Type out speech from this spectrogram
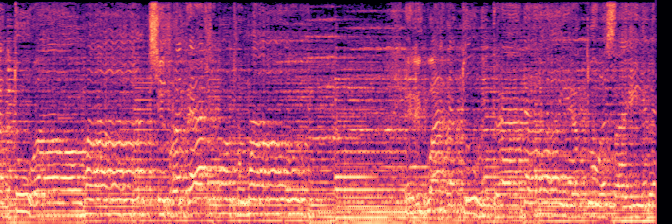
Guarda a tua alma te protege contra o mal. Ele guarda a tua entrada e a tua saída,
